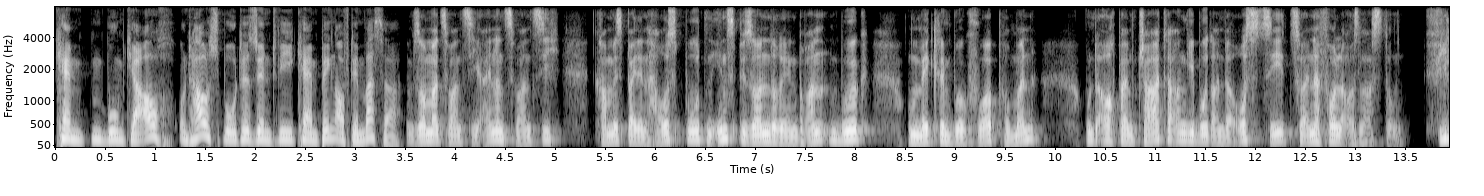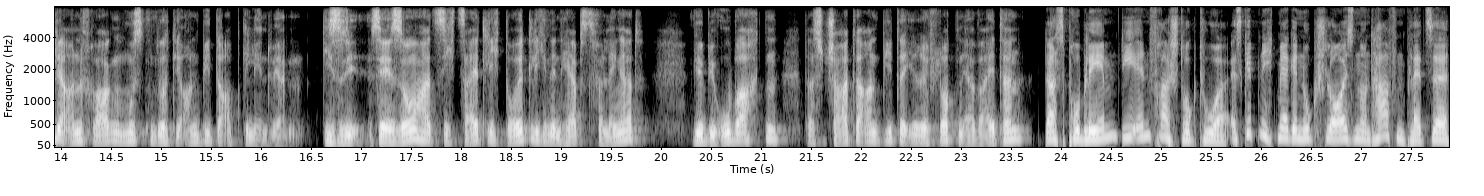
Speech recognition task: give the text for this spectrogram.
Campen boomt ja auch und Hausboote sind wie Camping auf dem Wasser. Im Sommer 2021 kam es bei den Hausbooten, insbesondere in Brandenburg und Mecklenburg-Vorpommern, und auch beim Charterangebot an der Ostsee zu einer Vollauslastung. Viele Anfragen mussten durch die Anbieter abgelehnt werden. Diese Saison hat sich zeitlich deutlich in den Herbst verlängert. Wir beobachten, dass Charteranbieter ihre Flotten erweitern. Das Problem, die Infrastruktur. Es gibt nicht mehr genug Schleusen und Hafenplätze,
